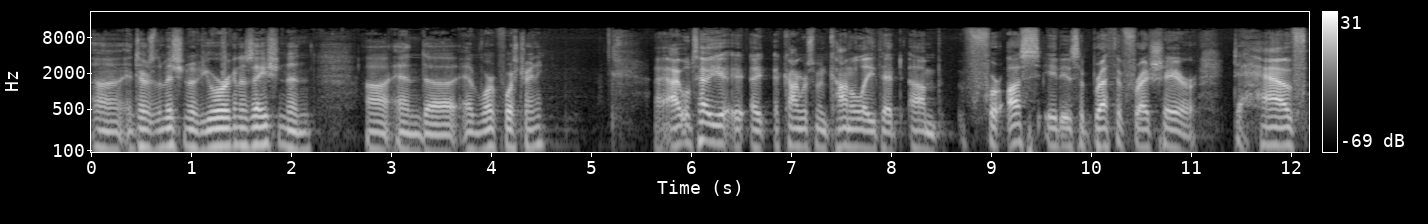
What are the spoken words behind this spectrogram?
uh, in terms of the mission of your organization and, uh, and, uh, and workforce training? I will tell you, uh, Congressman Connolly, that um, for us it is a breath of fresh air to have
